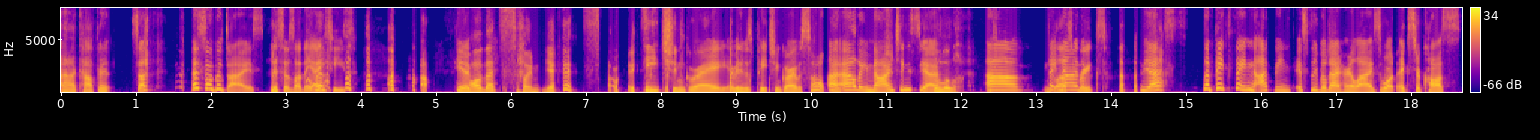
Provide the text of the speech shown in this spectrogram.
uh, carpet. So it's all the days. This was like the eighties. you know, oh, that's so yes, so peach and grey. Everything was peach and grey. It was salt. Uh, early nineties, yeah. um, glass no, bricks. The, yes. The big thing I think is people don't realize what extra costs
